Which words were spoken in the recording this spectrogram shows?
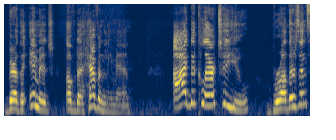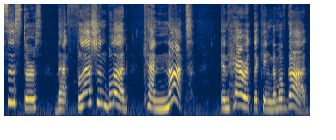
bear the image of the heavenly man. I declare to you, brothers and sisters, that flesh and blood cannot inherit the kingdom of God,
